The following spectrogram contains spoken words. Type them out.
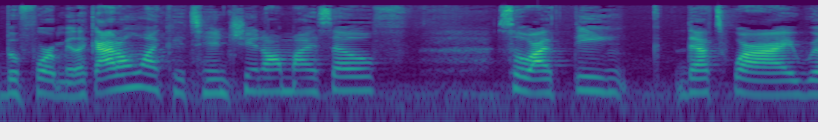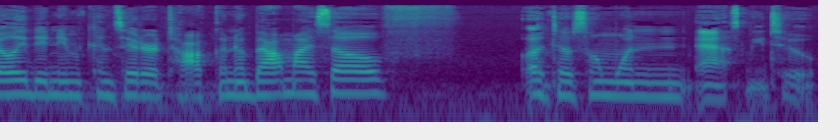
before me. Like, I don't like attention on myself. So I think that's why I really didn't even consider talking about myself until someone asked me to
